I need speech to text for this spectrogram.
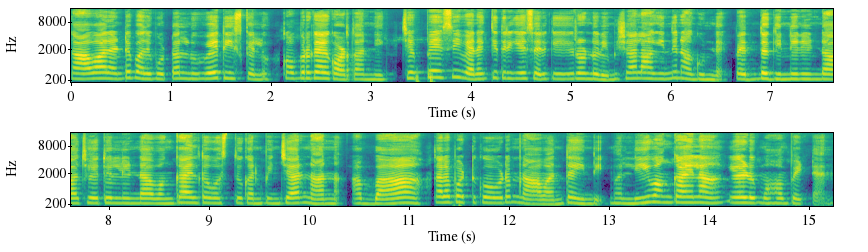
కావాలంటే పది పుట్టలు నువ్వే తీసుకెళ్ళు. కొబ్బరికాయ కొడతాను నీకు. చెప్పేసి వెనక్కి తిరిగేసరికి రెండు నిమిషాలు ఆగింది నా గుండె. పెద్ద గిన్నె నిండా చేతుల నిండా వంకాయలతో వస్తూ కనిపించారు నాన్న. అబ్బా! తల పట్టుకోవడం నా వంతైంది మళ్ళీ వంకాయల? ఏడు మొహం పెట్టాను.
